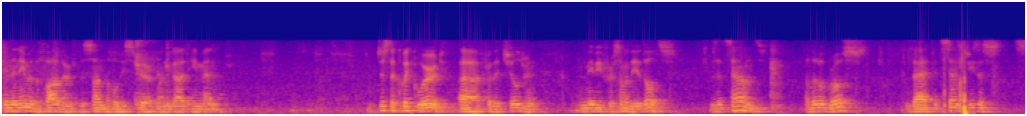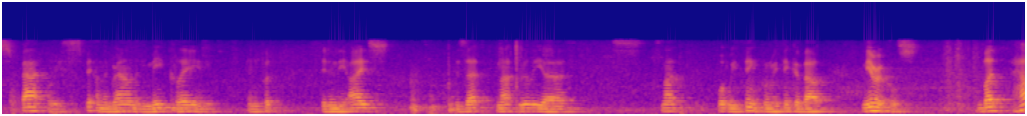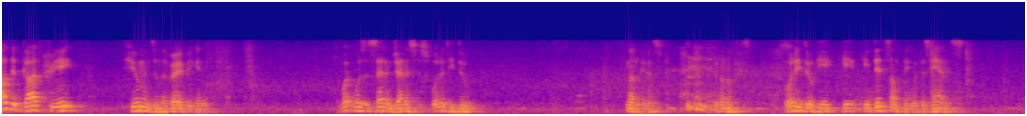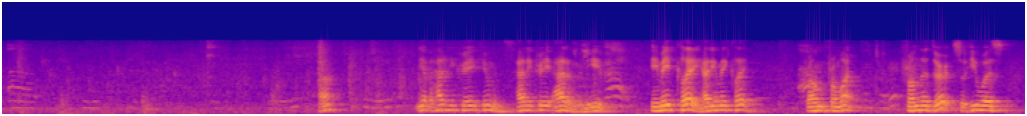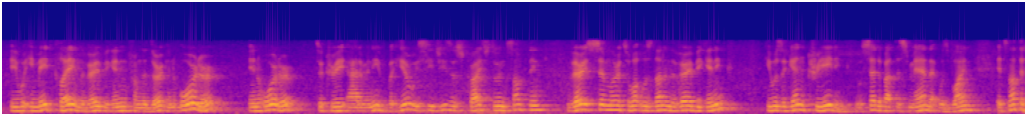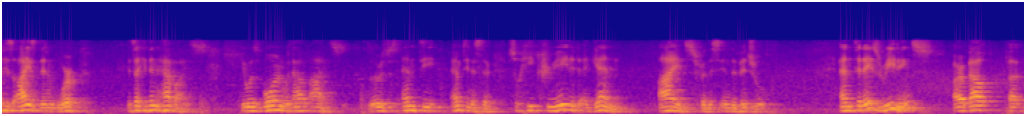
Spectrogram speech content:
In the name of the Father, the Son, the Holy Spirit, one God, Amen. Just a quick word uh, for the children, and maybe for some of the adults. Does it sound a little gross that it says Jesus spat or he spit on the ground and he made clay and he, and he put it in the eyes? Is that not really, uh, it's not what we think when we think about miracles? But how did God create humans in the very beginning? What was it said in Genesis? What did he do? No, no, he didn't. we don't know. What did he do? He, he, he did something with his hands. Huh? Yeah, but how did he create humans? How did he create Adam and Eve? He made clay. How do you make clay? From, from what? From the dirt. So he was he, he made clay in the very beginning from the dirt in order in order to create Adam and Eve. But here we see Jesus Christ doing something very similar to what was done in the very beginning. He was again creating. It was said about this man that was blind, it's not that his eyes didn't work. It's that he didn't have eyes. He was born without eyes. So there was just empty emptiness there. So he created again eyes for this individual. And today's readings are about uh,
